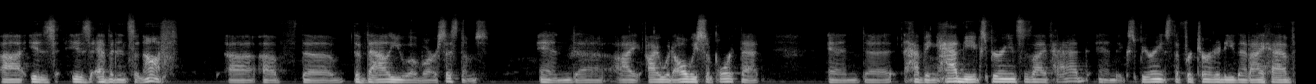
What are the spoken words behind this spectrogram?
uh, is is evidence enough uh, of the the value of our systems. And uh, I I would always support that. And uh, having had the experiences I've had and experienced the fraternity that I have,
